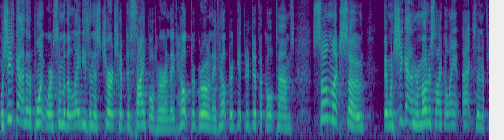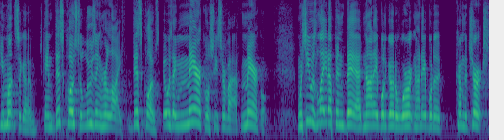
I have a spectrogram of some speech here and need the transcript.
Well, she's gotten to the point where some of the ladies in this church have discipled her and they've helped her grow and they've helped her get through difficult times. So much so that when she got in her motorcycle accident a few months ago, she came this close to losing her life. This close. It was a miracle she survived. Miracle. When she was laid up in bed, not able to go to work, not able to come to church,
